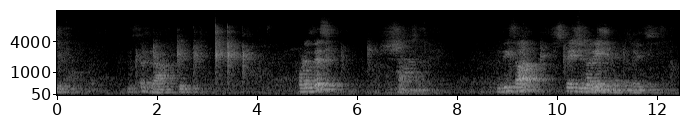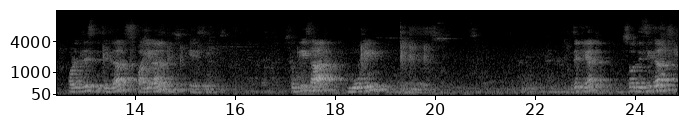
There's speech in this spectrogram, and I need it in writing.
This is the draft tube. What is this? Shaft. These are stationary blades. What is this? This is a spiral casing. So these are moving. Is it clear? So this is a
